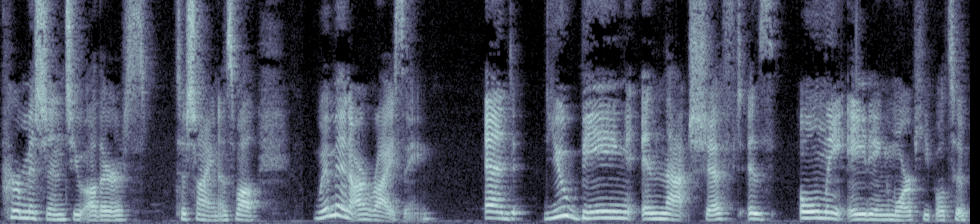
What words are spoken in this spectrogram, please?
permission to others to shine as well. Women are rising. And you being in that shift is only aiding more people to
